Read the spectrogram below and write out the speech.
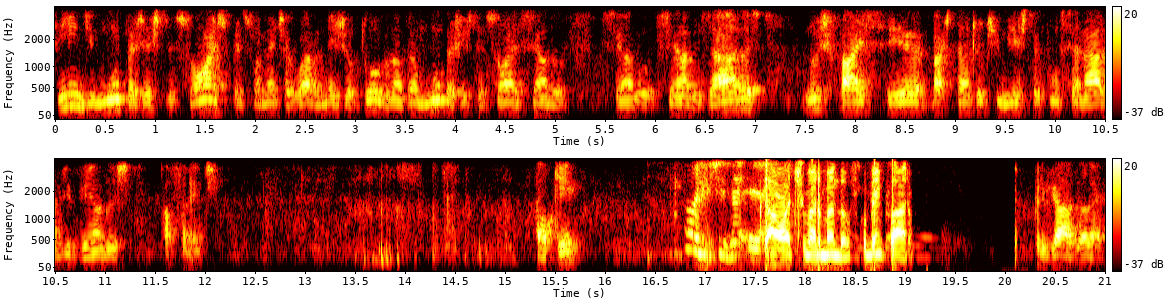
fim de muitas restrições, principalmente agora no mês de outubro, nós vemos muitas restrições sendo, sendo finalizadas, nos faz ser bastante otimista com o cenário de vendas à frente. Tá ok? Tá ótimo, Armando. Ficou bem claro. Obrigado, Alex.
